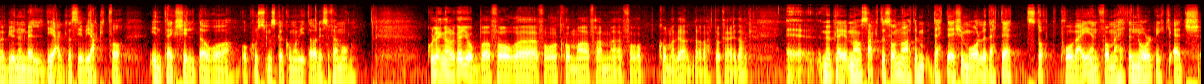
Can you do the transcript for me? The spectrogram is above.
vi begynner en veldig aggressiv jakt for inntektskilder og, og, hvordan vi skal komme videre disse fem årene. Hvor lenge har dere jobba for, eh, for, å komme frem for å komme der, der dere er i dag? Eh, vi, pleier, vi, har sagt det sånn at det, dette er ikke målet, dette er et stopp på veien. For vi heter Nordic Edge.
